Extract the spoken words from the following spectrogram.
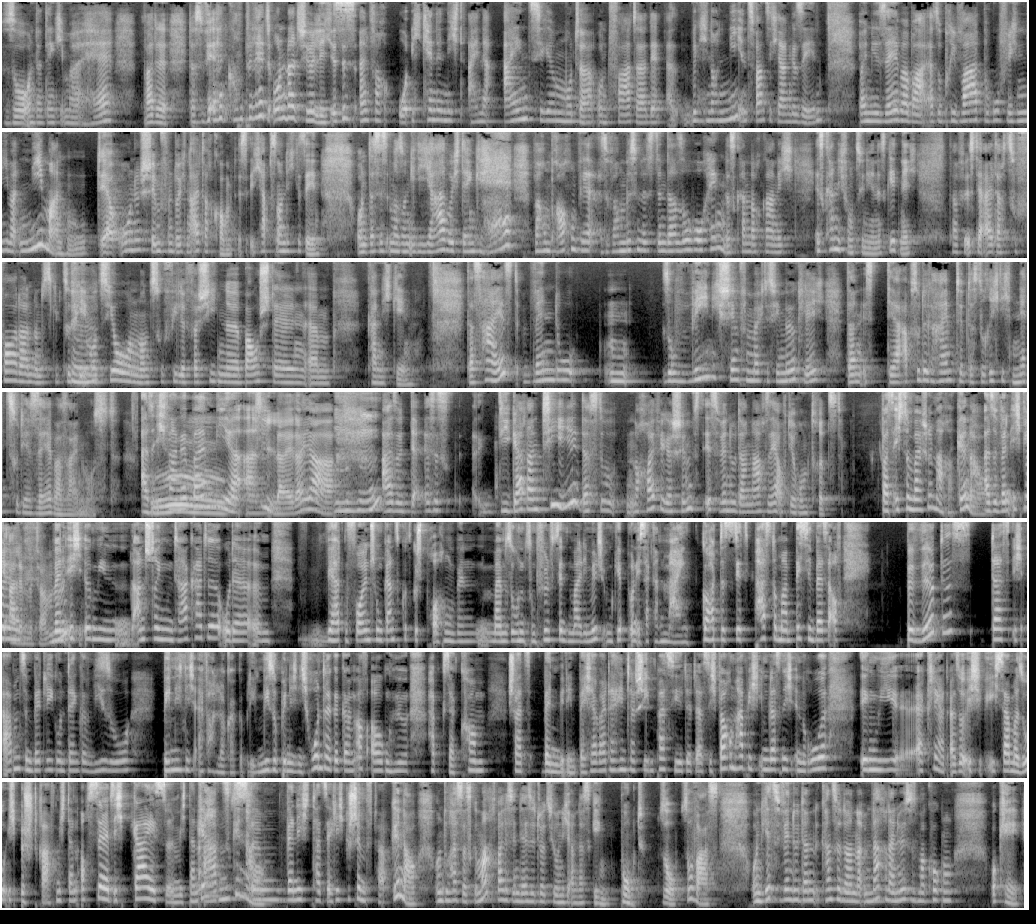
so, und dann denke ich immer, hä, warte, das wäre komplett unnatürlich. Es ist einfach, oh, ich kenne nicht eine einzige Mutter und Vater, der also wirklich noch nie in 20 Jahren gesehen, bei mir selber war, also privat, beruflich, niemand, niemanden, der ohne Schimpfen durch den Alltag kommt. Ich habe es noch nicht gesehen. Und das ist immer so ein Ideal, wo ich denke, hä, warum brauchen wir, also warum müssen wir es denn da so hoch hängen? Das kann doch gar nicht, es kann nicht funktionieren, es geht nicht. Dafür ist der Alltag zu fordernd und es gibt zu viele mhm. Emotionen und zu viele verschiedene Baustellen, ähm, kann nicht gehen. Das heißt, wenn du so wenig schimpfen möchtest wie möglich, dann ist der absolute Geheimtipp, dass du richtig nett zu dir selber sein musst. Also ich fange bei uh. mir an. Leider ja. Mhm. Also es ist die Garantie, dass du noch häufiger schimpfst, ist, wenn du danach sehr auf dir rumtrittst. Was ich zum Beispiel mache. Genau. Also wenn ich Mütter. Mhm. wenn ich irgendwie einen anstrengenden Tag hatte oder ähm, wir hatten vorhin schon ganz kurz gesprochen, wenn meinem Sohn zum 15. Mal die Milch umkippt und ich sage dann, mein Gott, das jetzt passt doch mal ein bisschen besser auf, bewirkt es, dass ich abends im Bett liege und denke, wieso bin ich nicht einfach locker geblieben? Wieso bin ich nicht runtergegangen auf Augenhöhe, hab gesagt, komm, Schatz, wenn wir den Becher weiter hinterschieben, passiert dir das nicht. Warum habe ich ihm das nicht in Ruhe irgendwie erklärt? Also ich, ich sag mal so, ich bestrafe mich dann auch selbst. Ich geißel mich dann Ganz abends, genau. ähm, wenn ich tatsächlich geschimpft habe. Genau. Und du hast das gemacht, weil es in der Situation nicht anders ging. Punkt. So, so war's. Und jetzt, wenn du dann, kannst du dann im Nachhinein höchstens mal gucken, okay,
